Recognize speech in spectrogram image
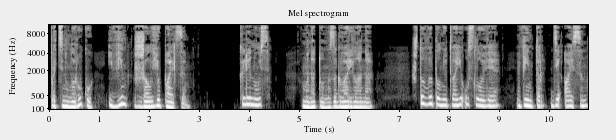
протянула руку, и Вин сжал ее пальцы. «Клянусь», — монотонно заговорила она, что выполню твои условия, Винтер Ди Айсен,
